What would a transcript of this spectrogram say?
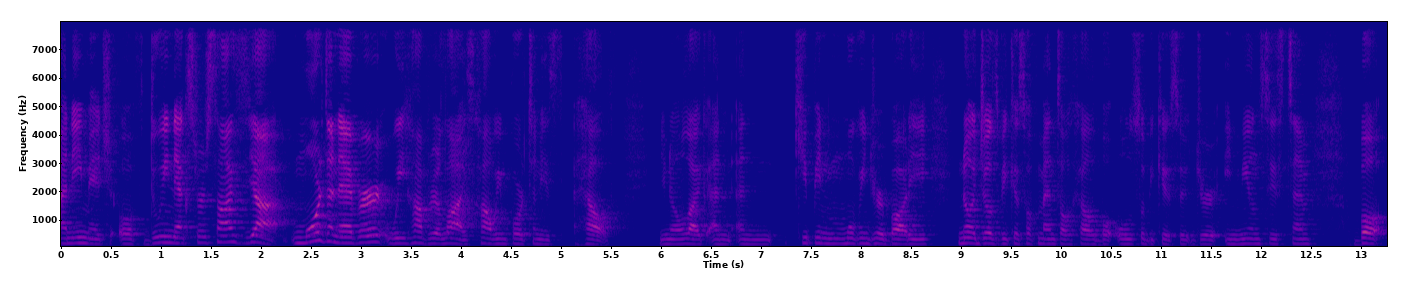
an image of doing exercise yeah more than ever we have realized how important is health you know like and and keeping moving your body not just because of mental health but also because of your immune system. But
